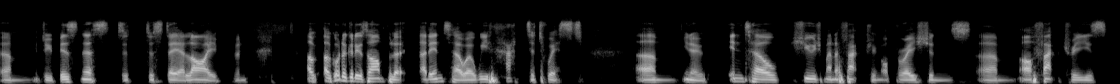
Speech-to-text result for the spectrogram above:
um, do business to, to stay alive. And I've got a good example at, at Intel where we've had to twist. Um, you know, Intel, huge manufacturing operations. Um, our factories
